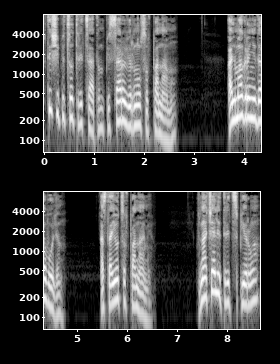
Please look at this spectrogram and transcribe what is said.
В 1530-м Писаро вернулся в Панаму. Альмагро недоволен. Остается в Панаме. В начале 31-го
